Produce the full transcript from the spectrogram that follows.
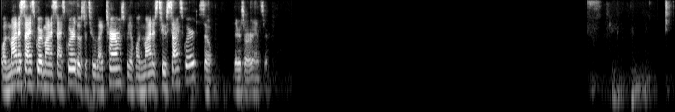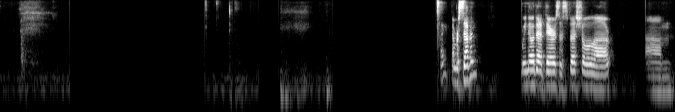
One minus sine squared minus sine squared, those are two like terms. We have one minus two sine squared, so there's our answer. Okay, number seven, we know that there's a special uh, um,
